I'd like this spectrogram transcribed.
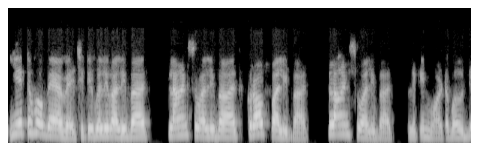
ये तो हो गया वेजिटेबल वाली बात प्लांट्स वाली बात क्रॉप वाली बात प्लांट्स वाली बात. लेकिन what about the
